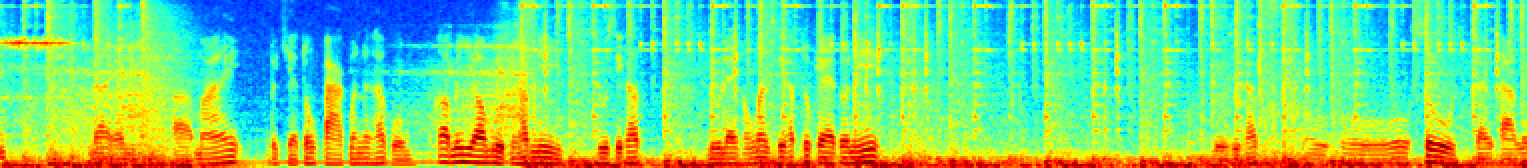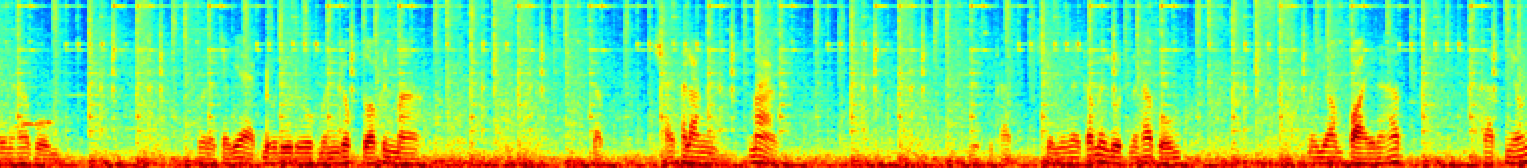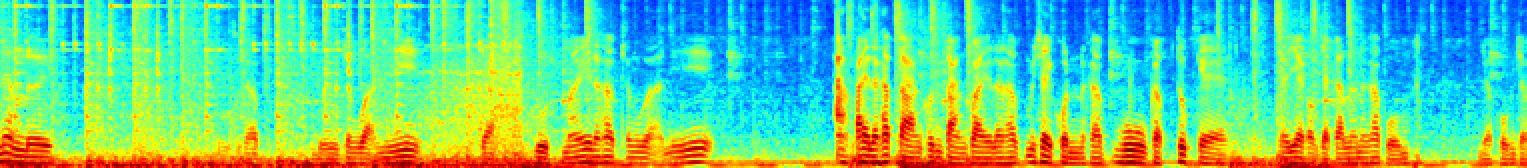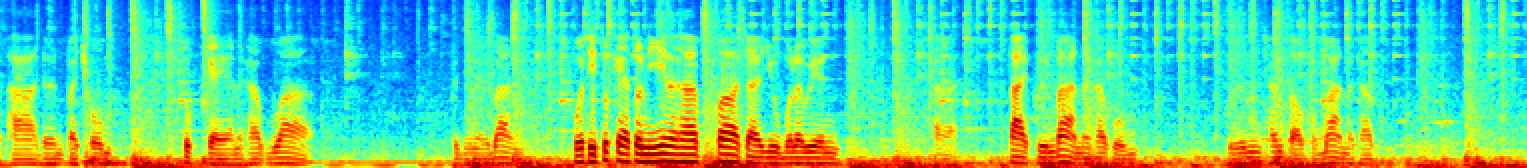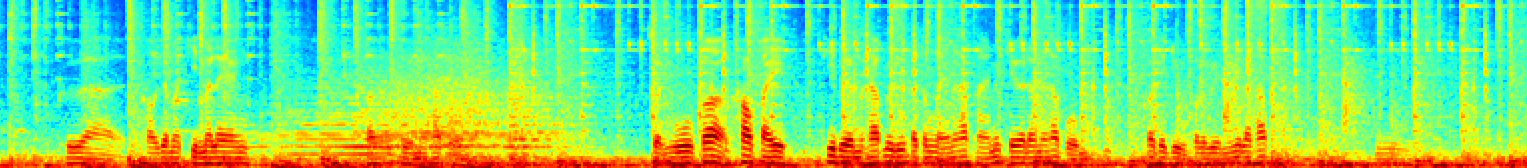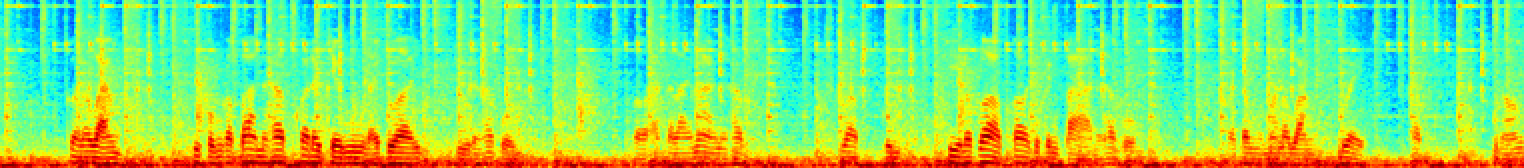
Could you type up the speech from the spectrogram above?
ได้เอาไม้ไปเขี่ยตรงปากมันนะครับ ผมก็ไม่ยอมหลุดนะครับนี่ดูสิครับ ดูแรงของมันสิครับตุ๊กแกตัวนี้ ดูสิครับโอ้โหสู้ใจขาดเลยนะครับ ผมเมื่อไหรจะแยกดูดูดูมันยกตัวขึ้นมา แบบใช้พลังมาก ดูสิครับเขียนยังไงก็ไม่หลุดนะครับ ผมไม่ยอมปล่อยนะครับ กัดเหนียวแน่นเลยนะครับ ดูจังหวะนี้จะหลุดไหมนะครับ จังหวะนี้อะไปแล้วครับต่างคนต่างไปแล้วครับ ไม่ใช่คนนะครับ งูกับตุ๊กแกได้แยกออกจากกันแล้วนะครับ ผม เดี๋ยวผมจะพาเดินไปชมตุ๊กแกนะครับว่า เป็นยังไงบ้างปกติตุ๊กแกตัวนี้นะครับ ก็จะอยู่บริเวณ ใต้พื้นบ้านนะครับ ผมพื้นชั้นต่อของบ้านนะครับเพื่อเขาจะมากินแมลงตอนกลางคืนนะครับผมส่วนงูก็เข้าไปที่เดิมนะครับ ไม่รู้ไปตรงไหนนะครับ หายไม่เจอแล้วนะครับ ผมก็จะอยู่บริเวณนี้แล้วครับก็ระหว่างที่ผมกลับบ้านนะครับ ก็ได้เจองูหลายตัวอยู่นะครับ ผมก็อันตรายมากนะครับว่า ที่รอบๆก็จะเป็นป่านะครับผมก็ต้องระมัดระวังด้วยครับพี่น้อง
